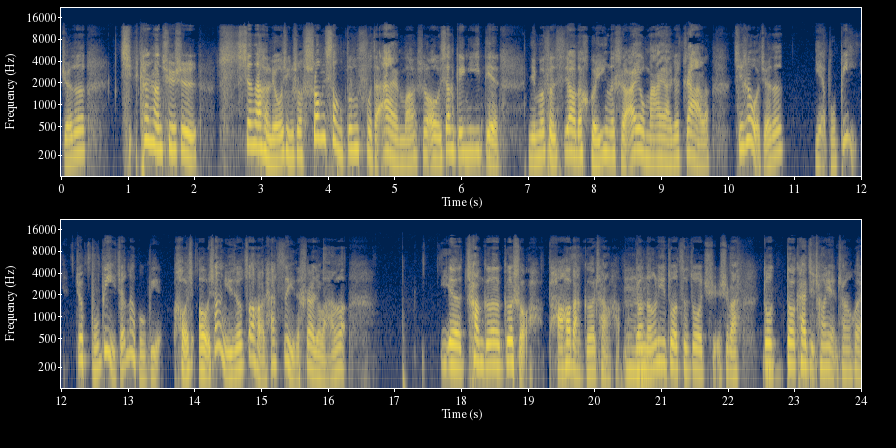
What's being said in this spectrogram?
觉得其看上去是现在很流行说双向奔赴的爱嘛，说偶像给你一点你们粉丝要的回应的时候，哎呦妈呀就炸了。其实我觉得也不必，就不必，真的不必。偶偶像你就做好他自己的事儿就完了。也唱歌的歌手，好好把歌唱好，有能力作词作曲是吧？多多开几场演唱会。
